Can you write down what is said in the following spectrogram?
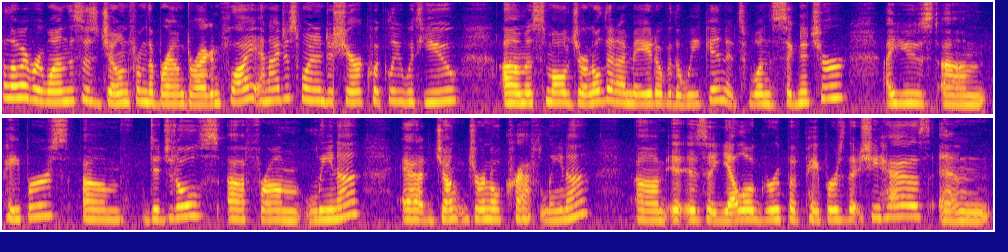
Hello everyone, this is Joan from the Brown Dragonfly and I just wanted to share quickly with you um, a small journal that I made over the weekend. It's one signature. I used um, papers, um, digitals uh, from Lina at Junk Journal Craft Lina. Um, it is a yellow group of papers that she has and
